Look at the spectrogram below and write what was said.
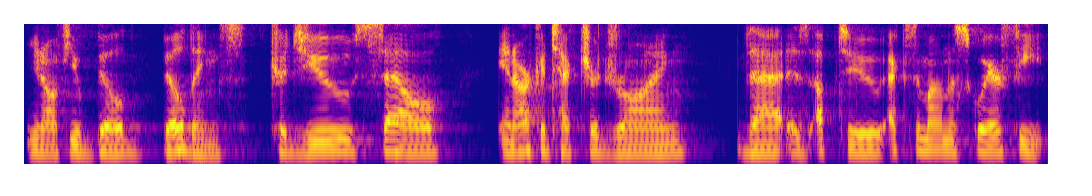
you know, if you build buildings, could you sell an architecture drawing that is up to X amount of square feet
